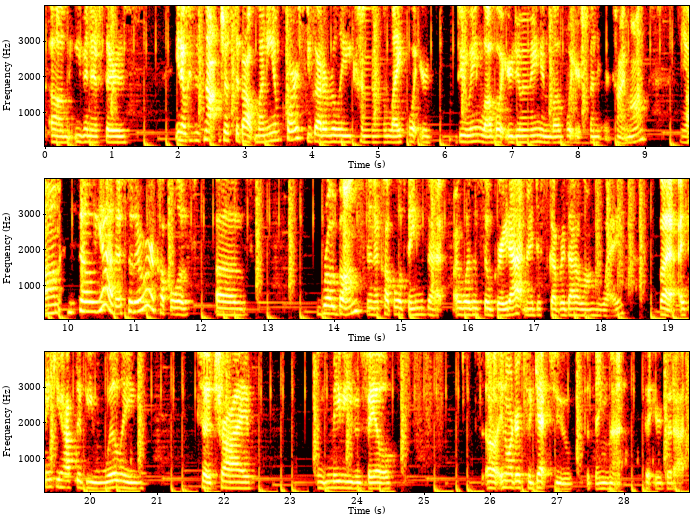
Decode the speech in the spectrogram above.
Um, even if there's you know because it's not just about money of course you got to really kind of like what you're doing, love what you're doing, and love what you're spending your time on. Yeah. Um, so yeah, there, so there were a couple of of road bumps and a couple of things that I wasn't so great at, and I discovered that along the way. But I think you have to be willing to try, and maybe even fail, uh, in order to get to the thing that that you're good at.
